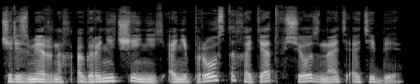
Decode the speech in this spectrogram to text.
чрезмерных ограничений, они просто хотят все знать о тебе.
